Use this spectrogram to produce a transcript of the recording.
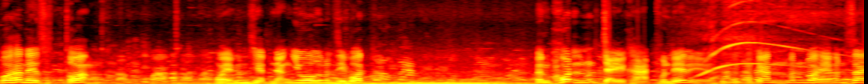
บ่ทันได้ท้องครับว่างครับว่างโอ้ยมันเฮ็ดหยังอยู่มันสิบ่มันคนมันใจขาดพุ่นเด้นี่กันมันบ่ให้มันใส่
